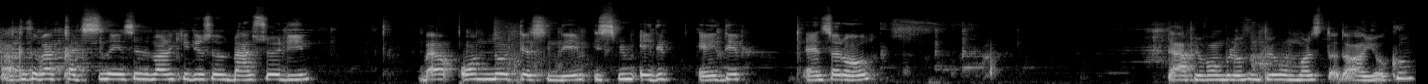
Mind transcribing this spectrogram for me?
Arkadaşlar ben kaçısında yenseniz merak ediyorsanız ben söyleyeyim. Ben 14 yaşındayım. İsmim Edip Edip Ensaroğlu. Daha plafon blofun plafon numarası da daha yokum.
